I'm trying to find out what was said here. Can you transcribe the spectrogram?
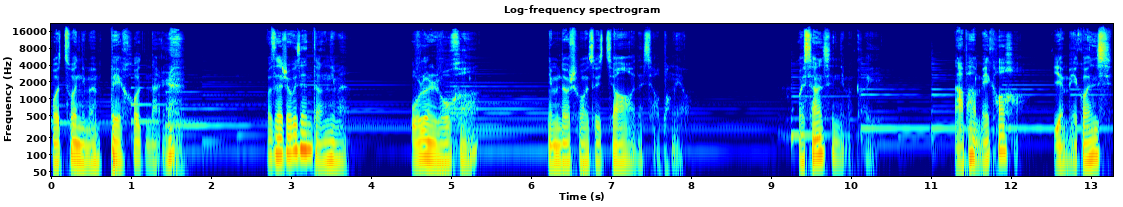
我做你们背后的男人。我在直播间等你们，无论如何。你们都是我最骄傲的小朋友，我相信你们可以，哪怕没考好也没关系，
